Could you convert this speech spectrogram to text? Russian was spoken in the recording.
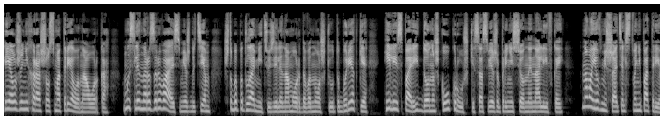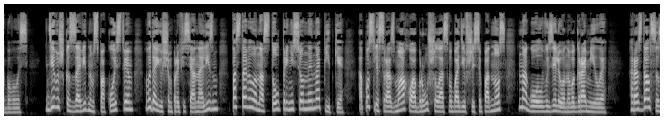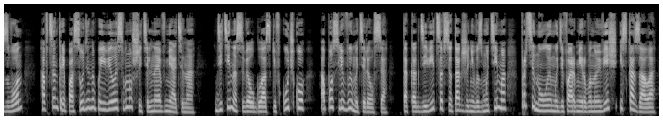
Я уже нехорошо смотрела на орка — мысленно разрываясь между тем, чтобы подломить у зеленомордого ножки у табуретки или испарить донышко у кружки со свежепринесенной наливкой. Но мое вмешательство не потребовалось. Девушка с завидным спокойствием, выдающим профессионализм, поставила на стол принесенные напитки, а после с размаху обрушила освободившийся поднос на голову зеленого громилы. Раздался звон, а в центре посудины появилась внушительная вмятина — Детина свел глазки в кучку, а после выматерился, так как девица все так же невозмутимо протянула ему деформированную вещь и сказала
